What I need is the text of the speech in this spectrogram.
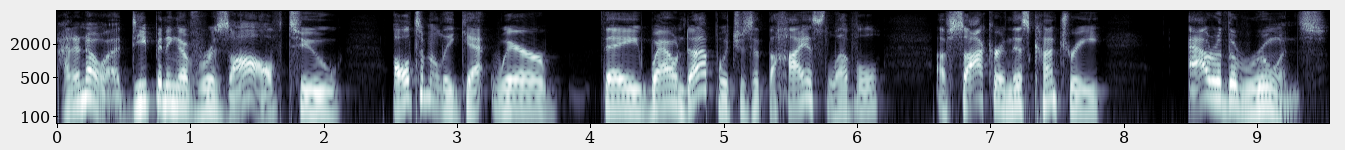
I don't know, a deepening of resolve to ultimately get where they wound up, which is at the highest level of soccer in this country, out of the ruins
